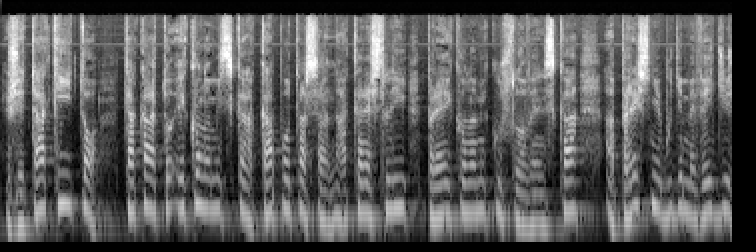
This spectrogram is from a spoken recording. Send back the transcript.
že takýto, takáto ekonomická kapota sa nakreslí pre ekonomiku Slovenska a presne budeme vedieť,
